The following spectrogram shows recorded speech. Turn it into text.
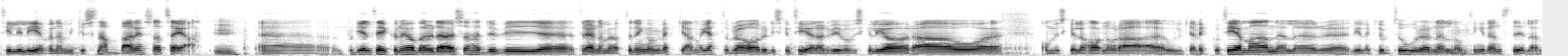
till eleverna mycket snabbare så att säga. Mm. Eh, på GLTK när jag jobbade där så hade vi eh, tränarmöten en gång i veckan. Det var jättebra. Då diskuterade vi vad vi skulle göra och eh, om vi skulle ha några olika veckoteman eller lilla klubbtouren eller någonting i den stilen.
